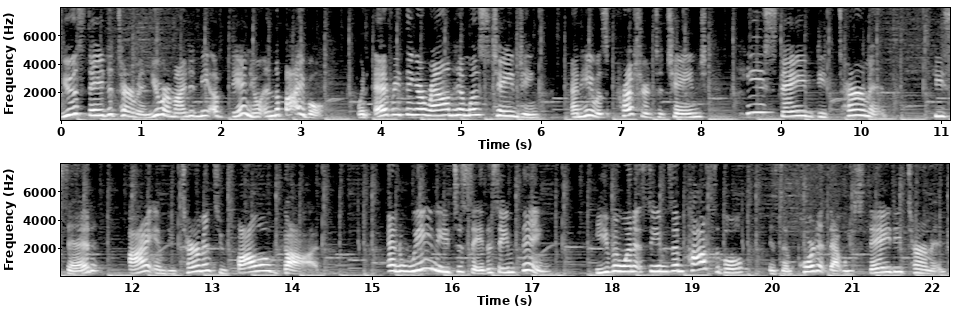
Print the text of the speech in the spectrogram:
You stayed determined. You reminded me of Daniel in the Bible. When everything around him was changing and he was pressured to change, he stayed determined. He said, I am determined to follow God. And we need to say the same thing. Even when it seems impossible, it's important that we stay determined,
